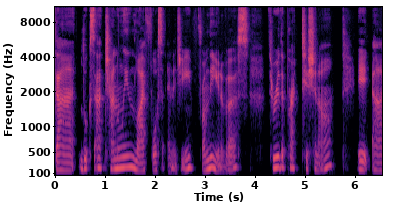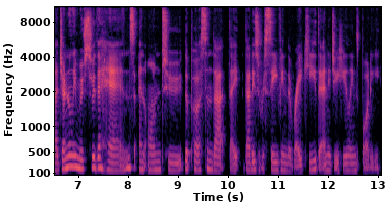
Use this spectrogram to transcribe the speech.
that looks at channeling life force energy from the universe through the practitioner. It uh, generally moves through the hands and onto the person that they that is receiving the Reiki, the energy healing's body.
